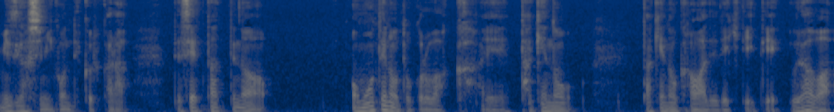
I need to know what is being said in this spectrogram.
水が染み込んでくるから。で雪駄っていうのは表のところは、えー、竹の竹の皮でできていて裏は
